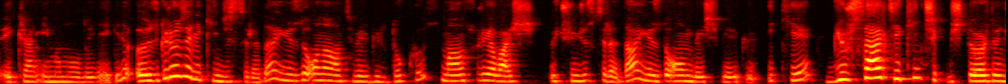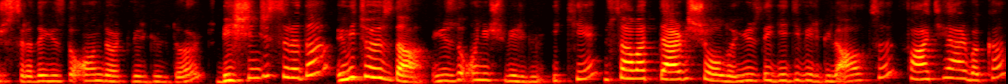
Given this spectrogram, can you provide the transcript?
Ekrem İmamoğlu ile ilgili. Özgür Özel ikinci sırada %16,9. Mansur Yavaş üçüncü sırada %15,2. Gürsel Tekin çıkmış dördüncü sırada %14,4. Beşinci sırada Ümit Özdağ %13,2. Müsavat Dervişoğlu %7,6. Fatih Erbakan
